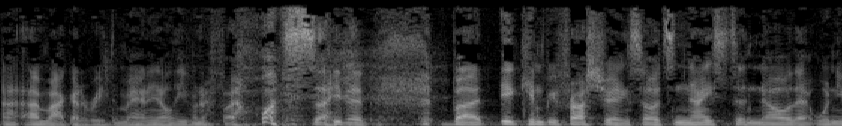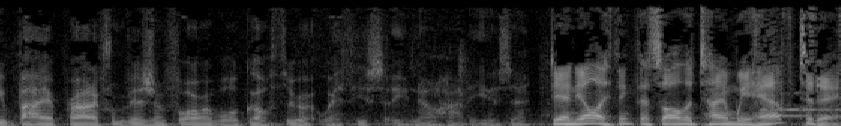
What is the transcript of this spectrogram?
I'm not going to read the manual even if I was sighted. But it can be frustrating. So it's nice to know that when you buy a product from Vision Forward, we'll go through it with you so you know how to use it. Danielle, I think that's all the time we have today.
